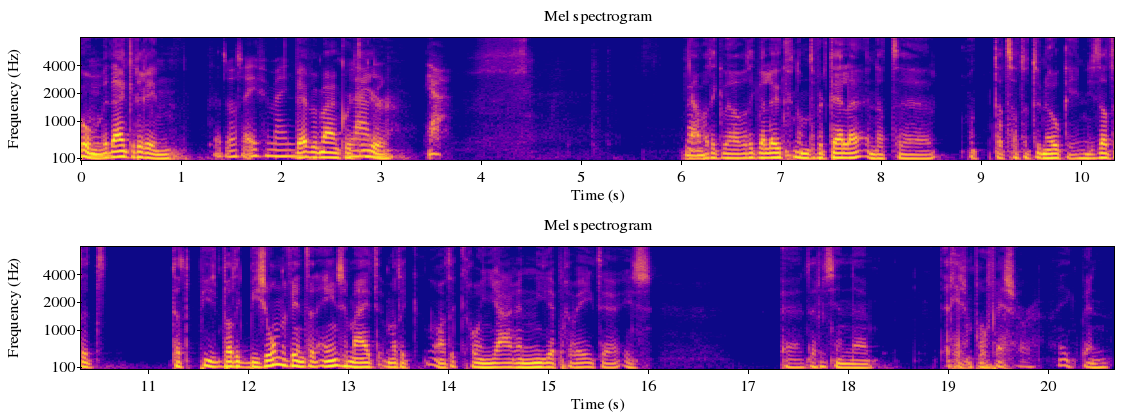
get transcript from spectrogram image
Kom, Nee. we duiken erin. Dat was even mijn... We hebben maar een kwartier. Lading. Ja. Nou, wat ik, wel, wat ik wel leuk vind om te vertellen, en dat, want dat zat er toen ook in, is dat het, dat, wat ik bijzonder vind aan eenzaamheid, en wat ik, wat ik gewoon jaren niet heb geweten, is, eh, er, is een, eh, er is een professor, ik ben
